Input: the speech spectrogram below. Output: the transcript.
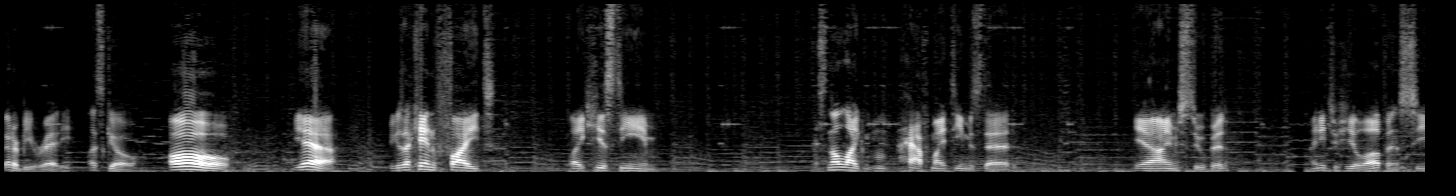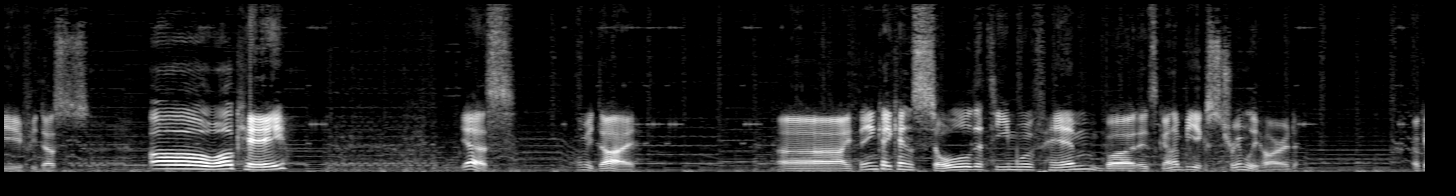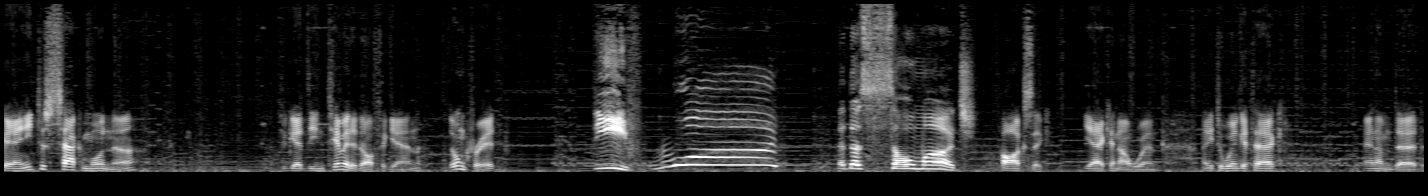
Better be ready. Let's go. Oh, yeah. Because I can't fight like his team. It's not like half my team is dead. Yeah, I'm stupid. I need to heal up and see if he does... Oh, okay. Yes. Let me die. Uh, I think I can solo the team with him, but it's gonna be extremely hard. Okay, I need to sack Munna to get the Intimidate off again. Don't crit. Thief! What? That does so much! Toxic. Yeah, I cannot win. I need to wing attack, and I'm dead.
